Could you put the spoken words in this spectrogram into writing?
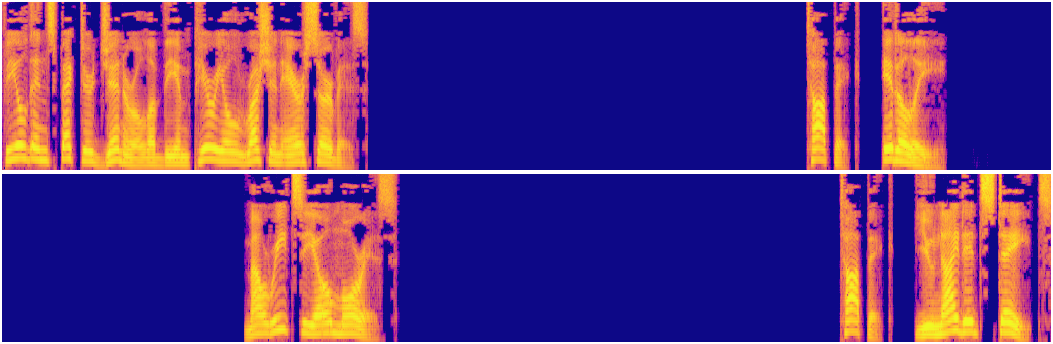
Field Inspector General of the Imperial Russian Air Service. Topic: Italy. Maurizio Moris. Topic: United States.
